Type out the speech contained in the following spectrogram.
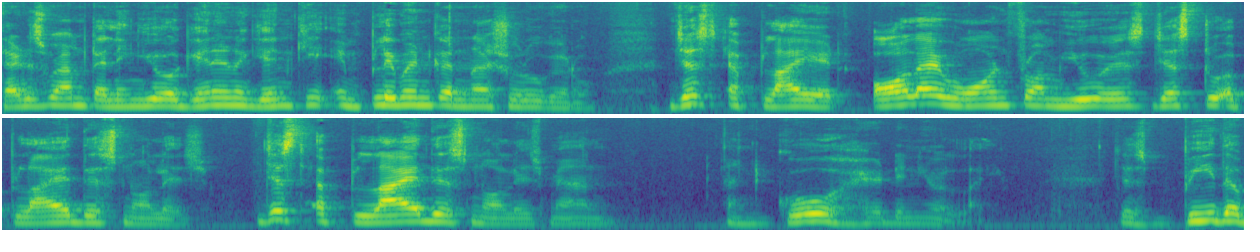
That is why am telling you again and again कि इम्प्लीमेंट करना शुरू करो। Just apply it all I want from you is just to apply this knowledge just apply this knowledge man and go ahead in your life just be the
